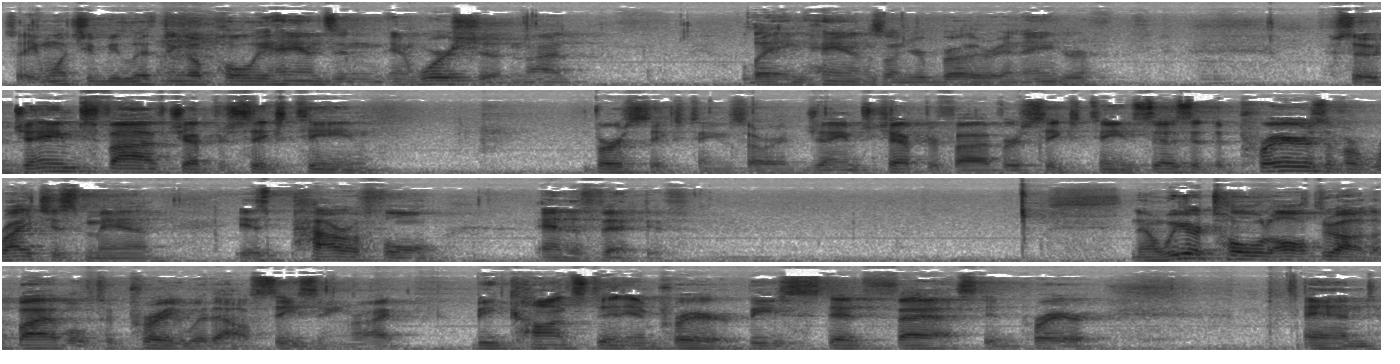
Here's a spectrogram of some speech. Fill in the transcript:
So he wants you to be lifting up holy hands in, in worship, not laying hands on your brother in anger. So James 5, chapter 16, verse 16, sorry, James chapter 5, verse 16 says that the prayers of a righteous man is powerful and effective. Now, we are told all throughout the Bible to pray without ceasing, right? Be constant in prayer, be steadfast in prayer. And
